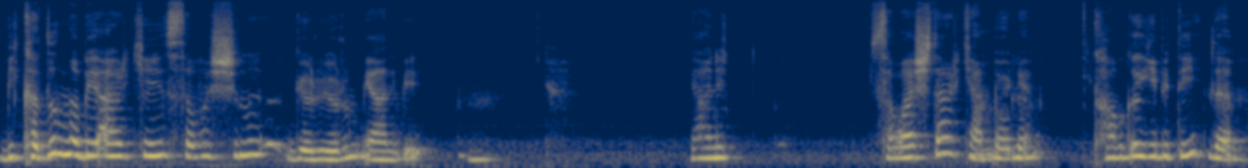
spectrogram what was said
Bir kadınla bir erkeğin savaşını görüyorum. Yani bir yani savaş derken böyle kavga gibi değil de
